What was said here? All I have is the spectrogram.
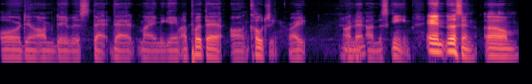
or Dylan Armour Davis that that Miami game. I put that on coaching, right? On that on the scheme. And listen, um,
